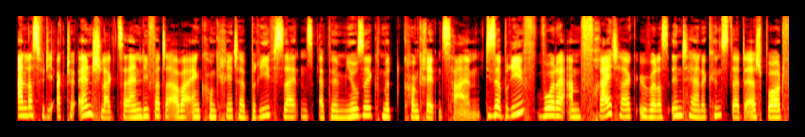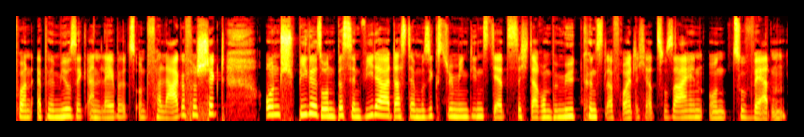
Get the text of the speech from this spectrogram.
Anlass für die aktuellen Schlagzeilen lieferte aber ein konkreter Brief seitens Apple Music mit konkreten Zahlen. Dieser Brief wurde am Freitag über das interne Künstler-Dashboard von Apple Music an Labels und Verlage verschickt und spiegelt so ein bisschen wider, dass der Musikstreaming-Dienst jetzt sich darum bemüht, künstlerfreundlicher zu sein und zu werden.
